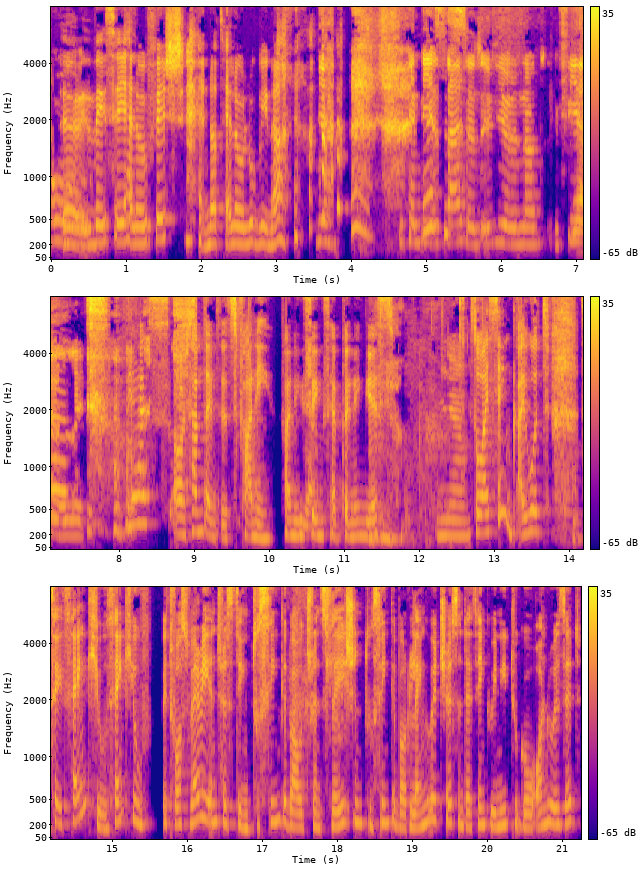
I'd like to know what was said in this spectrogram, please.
uh, oh. uh, they say hello fish and not hello Lubina. yeah. You can be insulted if you're not feel like yes or sometimes it's funny funny yeah. things happening yes Yeah. So I think I would say thank you. Thank you. It was very interesting to think about translation, to think about languages, and I think we need to go on with it.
